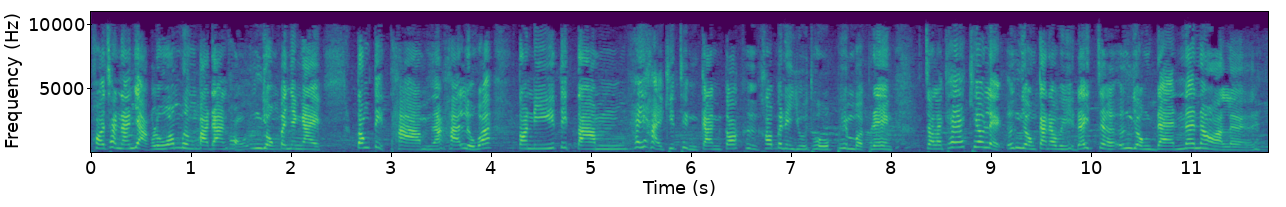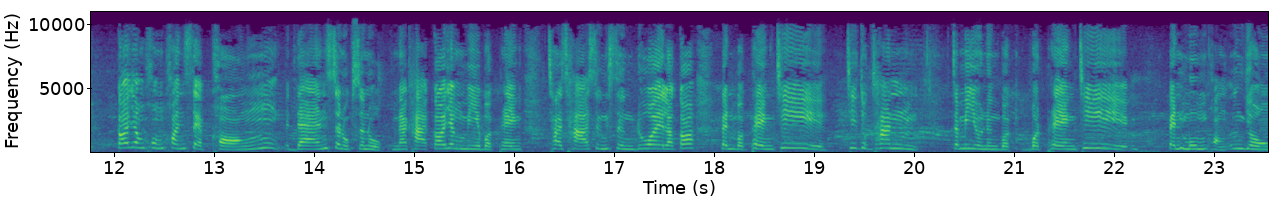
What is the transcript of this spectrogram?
เพราะฉะนั้นอยากรู้ว่าเมืองบาดาลของอึ้งยงเป็นยังไงต้องติดตามนะคะ หรือว่าตอนนี้ติดตามให้หายคิดถึงกันก็คือเข้าไปใน YouTube พิมพ์บทเพลงจระเข้เขี้ยวเหล็กอึ้งยงการวีได้เจออึ้งยงแดนแน่นอนเลย ก็ยังคงคอนเซปต์ของแดนสนุกสนุกๆนะคะ ก็ยังมีบทเพลงช้าๆ ซึ้งๆ ด้วย แล้วก็เป็นบทเพลงที่ที่ทุกท่านจะมีอยู่หนึ่งบทบทเพลงที่เป็นมุมของอึ้งยง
